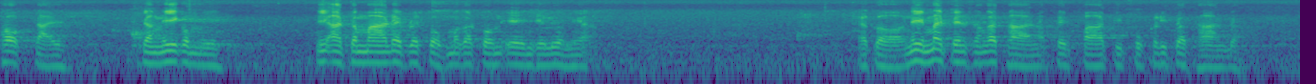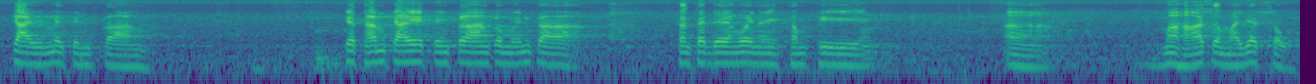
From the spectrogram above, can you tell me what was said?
ชอบใจ อย่างนี้ก็มี นี่อาตมาได้ประสบมากับตนเองในเรื่องเนี้ย แล้วก็นี่ไม่เป็นสังฆทานเป็นปาติปุคลิตทานแบบ ใจไม่เป็นกลาง จะทำใจให้เป็นกลางก็เหมือนกับท่านแสดงไว้ในคำพีร์มหาสมัยสูตร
